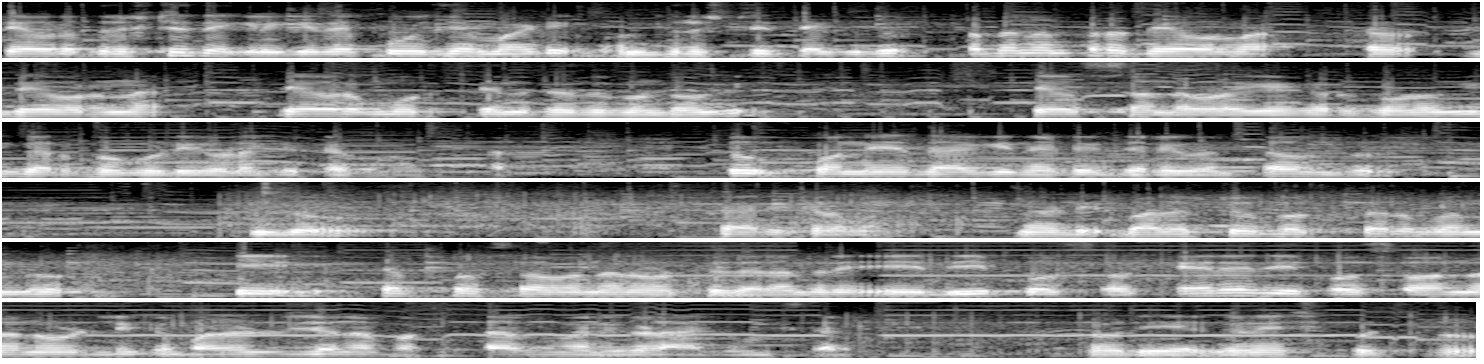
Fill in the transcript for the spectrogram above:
ದೇವರ ದೃಷ್ಟಿ ತೆಗಲಿಕ್ಕಿದೆ. ಪೂಜೆ ಮಾಡಿ ಒಂದು ದೃಷ್ಟಿ ತೆಗೆದು ತದನಂತರ ದೇವರನ್ನ ದೇವರನ್ನ ದೇವರ ಮೂರ್ತಿಯನ್ನು ತೆಗೆದುಕೊಂಡು ಹೋಗಿ ದೇವಸ್ಥಾನದ ಒಳಗೆ ಕರ್ಕೊಂಡೋಗಿ ಗರ್ಭಗುಡಿ ಒಳಗೆ ತಗೊಂಡು ಹೋಗ್ತಾರೆ. ಇದು ಕೊನೆಯದಾಗಿ ನಡೆಯುತ್ತಿರುವಂಥ ಒಂದು ಒಂದು ಕಾರ್ಯಕ್ರಮ ನೋಡಿ, ಬಹಳಷ್ಟು ಭಕ್ತರು ಬಂದು ಈ ತೆಪ್ಪೋತ್ಸವವನ್ನು ನೋಡ್ತಿದ್ದಾರೆ. ಅಂದ್ರೆ ಈ ದೀಪೋತ್ಸವ, ಕೆರೆ ದೀಪೋತ್ಸವವನ್ನು ನೋಡಲಿಕ್ಕೆ ಬಹಳಷ್ಟು ಜನ ಭಕ್ತಾಭಿಮಾನಿಗಳು ಆಗಮಿಸ್ತಾರೆ ನೋಡಿ, ಗಣೇಶ್ ಭಟ್ರು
